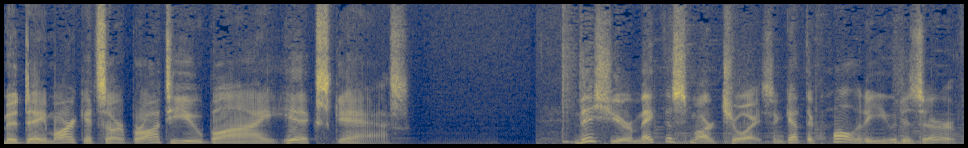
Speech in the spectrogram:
Midday markets are brought to you by Hicks Gas. This year, make the smart choice and get the quality you deserve.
